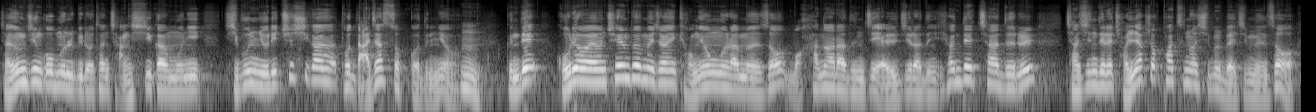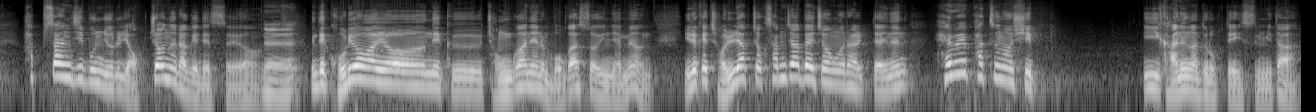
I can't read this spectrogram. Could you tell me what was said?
장영진 고문을 비롯한 장씨 가문이 지분율이 최 씨가 더 낮았었거든요. 음. 근데 고려아연 최윤범 회장이 경영을 하면서 뭐 한화라든지 LG라든지 현대차들을 자신들의 전략적 파트너십을 맺으면서 합산 지분율을 역전을 하게 됐어요. 네. 근데 고려아연의 그 정관에는 뭐가 써 있냐면 이렇게 전략적 삼자 배정을 할 때는 해외 파트너십 을 가능하도록 돼 있습니다.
